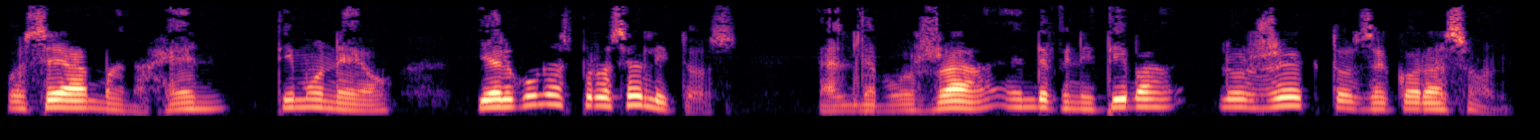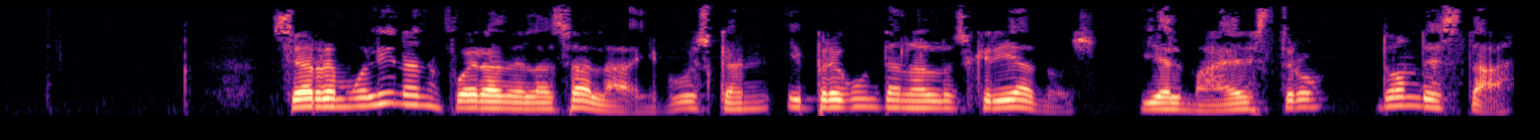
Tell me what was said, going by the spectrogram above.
o sea, Manajén, Timoneo y algunos prosélitos, el de en definitiva, los rectos de corazón. Se arremolinan fuera de la sala y buscan y preguntan a los criados, ¿y el maestro dónde está?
